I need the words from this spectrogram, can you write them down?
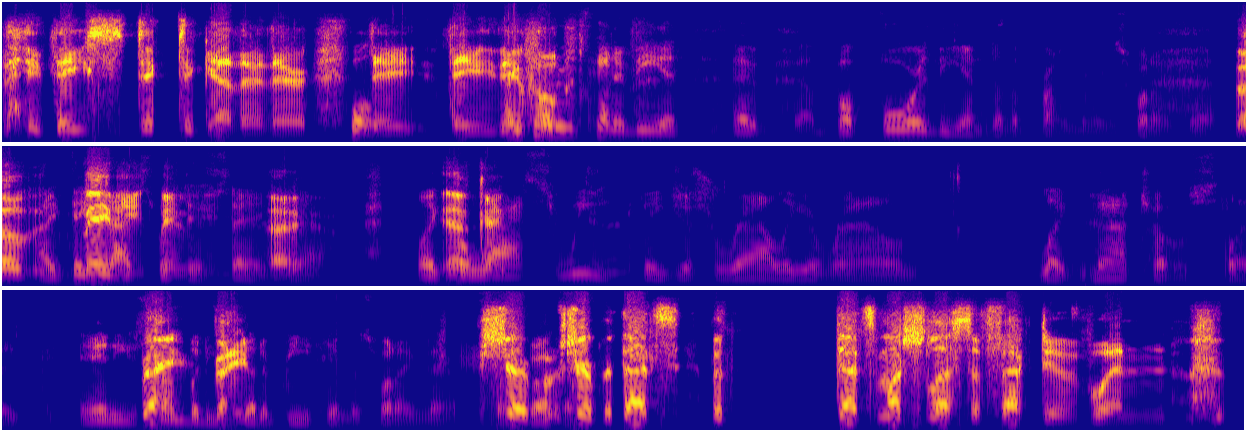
they, they stick together. They're well, they they they. I thought it was going to be at, uh, before the end of the primary. Is what I meant. Well, I think maybe, that's what maybe. they're saying. Uh, yeah, like okay. the last week, they just rally around like Matos, like any right, somebody's right. going to beat him. Is what I meant. Sure, but, sure, but that's but that's much less effective when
